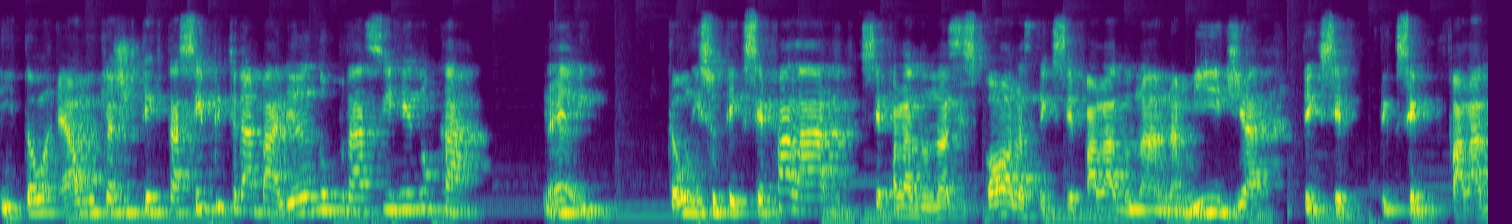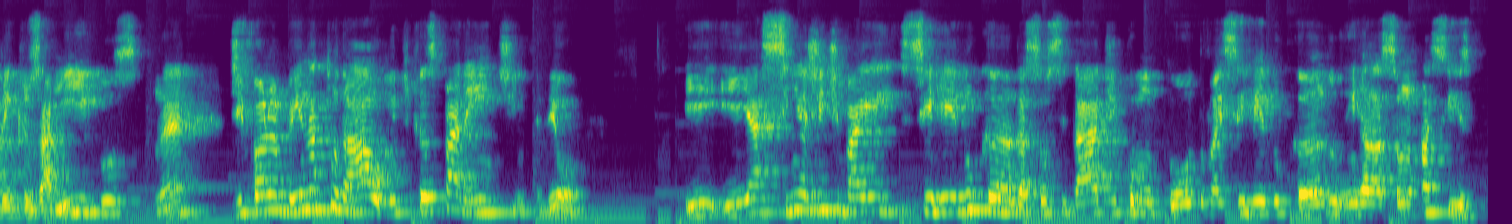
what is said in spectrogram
Então, é algo que a gente tem que estar sempre trabalhando para se reeducar. Né? Então, isso tem que ser falado, tem que ser falado nas escolas, tem que ser falado na, na mídia, tem que, ser, tem que ser falado entre os amigos, né? de forma bem natural, muito transparente, entendeu? E, e, assim a gente vai se reeducando, a sociedade como um todo vai se reeducando em relação ao racismo.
